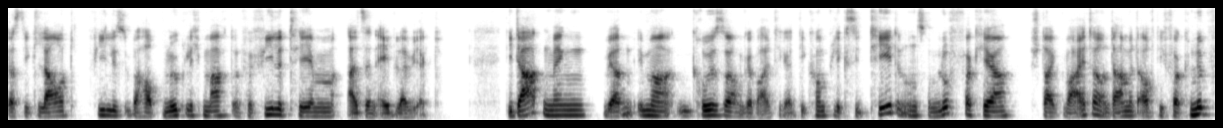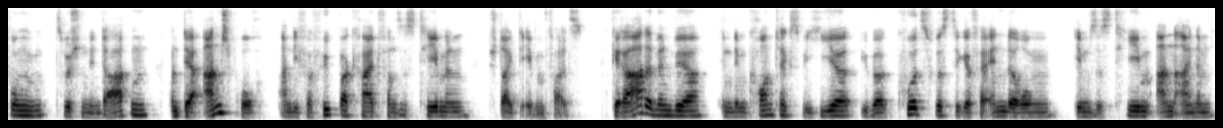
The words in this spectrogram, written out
dass die Cloud vieles überhaupt möglich macht und für viele Themen als Enabler wirkt. Die Datenmengen werden immer größer und gewaltiger. Die Komplexität in unserem Luftverkehr steigt weiter und damit auch die Verknüpfung zwischen den Daten und der Anspruch an die Verfügbarkeit von Systemen steigt ebenfalls. Gerade wenn wir in dem Kontext wie hier über kurzfristige Veränderungen im System an einem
